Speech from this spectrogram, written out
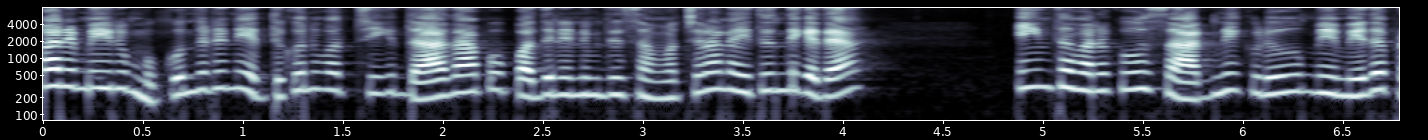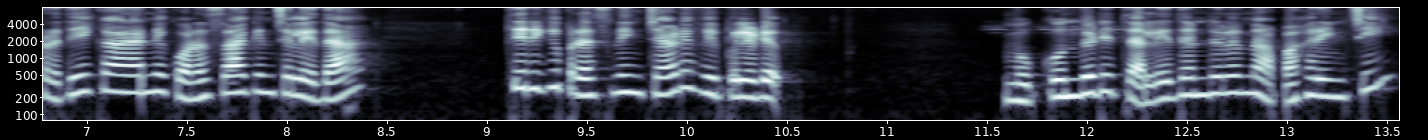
మరి మీరు ముకుందుడిని ఎత్తుకుని వచ్చి దాదాపు పదినెనిమిది సంవత్సరాలు అవుతుంది కదా ఇంతవరకు సాగ్నికుడు మీ మీద ప్రతీకారాన్ని కొనసాగించలేదా? తిరిగి ప్రశ్నించాడు విపులుడు. ముకుందుడి తల్లిదండ్రులను అపహరించి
